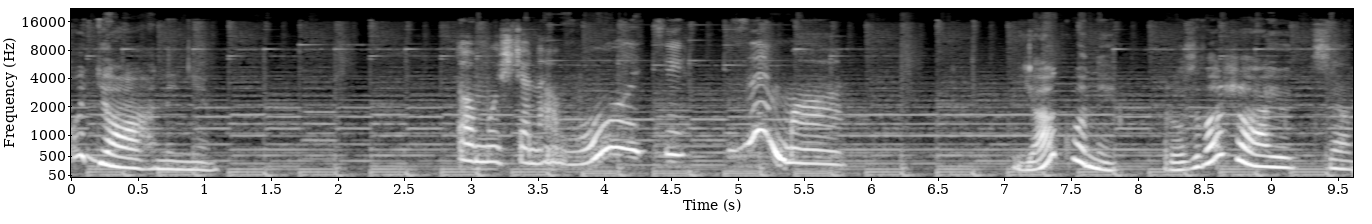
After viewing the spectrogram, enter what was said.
одягнені? Тому що на вулиці зима. Як вони розважаються?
